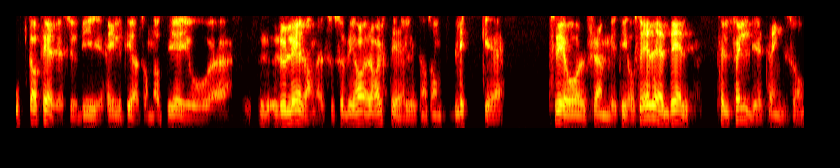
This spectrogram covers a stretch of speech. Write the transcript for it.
oppdateres jo de hele tida. Sånn at de er jo eh, rullerende. Så, vi har alltid liksom sånn blikket tre år frem i tid. Og så er det en del tilfeldige ting som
